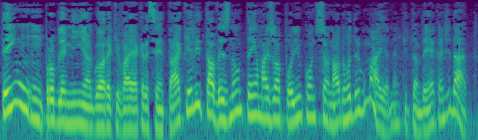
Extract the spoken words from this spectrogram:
Tem um, um, probleminha agora que vai acrescentar que ele talvez não tenha mais o apoio incondicional do Rodrigo Maia, né? que também é candidato.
